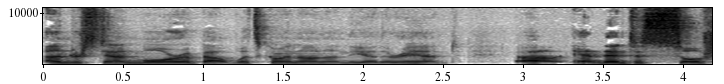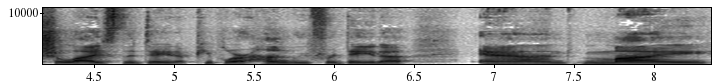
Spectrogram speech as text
understand more about what's going on on the other end, uh, and then to socialize the data. People are hungry for data, and my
